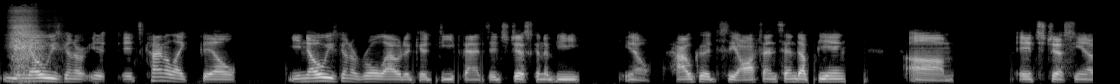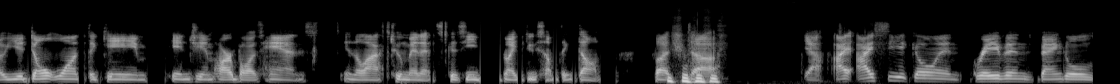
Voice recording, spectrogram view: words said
you know he's gonna. It, it's kind of like Bill. You know he's going to roll out a good defense. It's just going to be, you know, how good's the offense end up being. Um, it's just you know you don't want the game in Jim Harbaugh's hands in the last two minutes because he might do something dumb. But uh, yeah, I, I see it going Ravens, Bengals,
